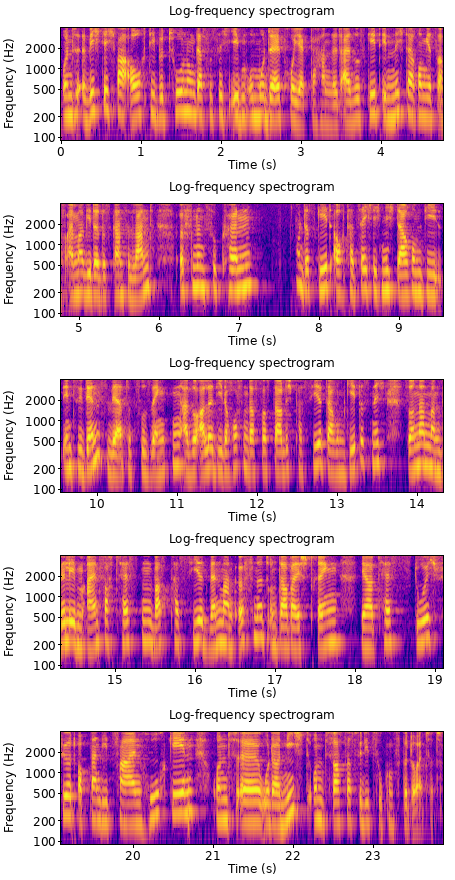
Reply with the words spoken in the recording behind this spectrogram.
Und wichtig war auch die Betonung, dass es sich eben um Modellprojekte handelt. Also es geht eben nicht darum, jetzt auf einmal wieder das ganze Land öffnen zu können, und es geht auch tatsächlich nicht darum, die Inzidenzwerte zu senken. Also alle, die da hoffen, dass das dadurch passiert, darum geht es nicht, sondern man will eben einfach testen, was passiert, wenn man öffnet und dabei streng ja, Tests durchführt, ob dann die Zahlen hochgehen und, äh, oder nicht und was das für die Zukunft bedeutet.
